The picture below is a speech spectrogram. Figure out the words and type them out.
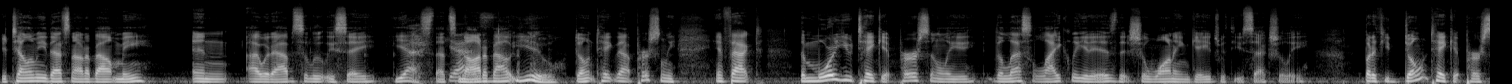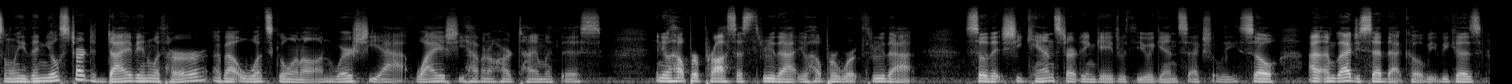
You're telling me that's not about me?" And I would absolutely say, "Yes, that's not about you. Don't take that personally. In fact, the more you take it personally, the less likely it is that she'll want to engage with you sexually. But if you don't take it personally, then you'll start to dive in with her about what's going on, where's she at, why is she having a hard time with this, and you'll help her process through that. You'll help her work through that, so that she can start to engage with you again sexually. So I, I'm glad you said that, Coby, because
